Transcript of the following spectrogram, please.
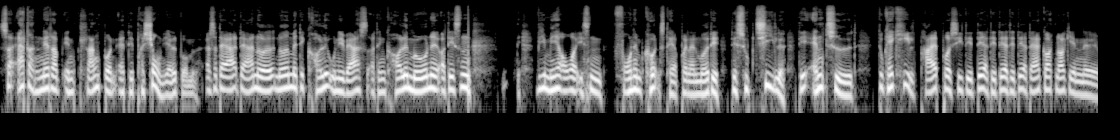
så er der netop en klangbund af depression i albummet. Altså der er, der er noget, noget med det kolde univers og den kolde måne, og det er sådan, vi er mere over i sådan fornem kunst her på en eller anden måde. Det, det subtile, det er antydet. Du kan ikke helt pege på at sige, det er der, det er der, det er der. Der er godt nok en, øh,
